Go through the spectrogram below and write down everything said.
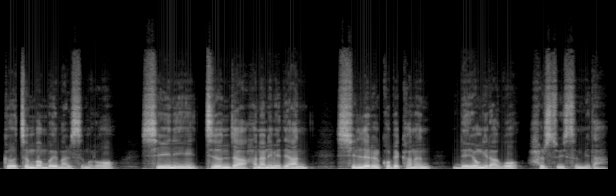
그 전반부의 말씀으로 시인이 지존자 하나님에 대한 신뢰를 고백하는 내용이라고 할 수 있습니다.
